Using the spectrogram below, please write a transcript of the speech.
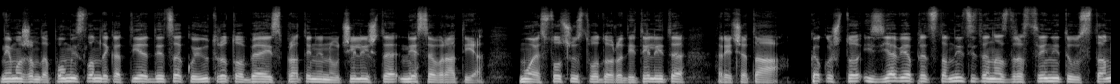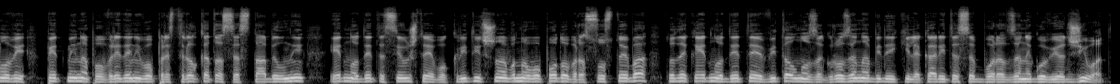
Не можам да помислам дека тие деца кои утрото беа испратени на училиште не се вратија. Моје сочувство до родителите, рече таа. Како што изјавија представниците на здравствените установи, пет мина повредени во престрелката се стабилни, едно дете се уште е во критична, во ново подобра состојба, додека едно дете е витално загрозена бидејќи лекарите се борат за неговиот живот.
